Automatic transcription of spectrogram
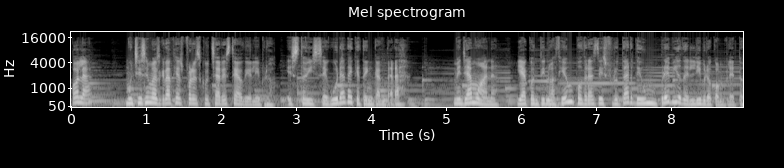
Hola, muchísimas gracias por escuchar este audiolibro. Estoy segura de que te encantará. Me llamo Ana y a continuación podrás disfrutar de un previo del libro completo.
